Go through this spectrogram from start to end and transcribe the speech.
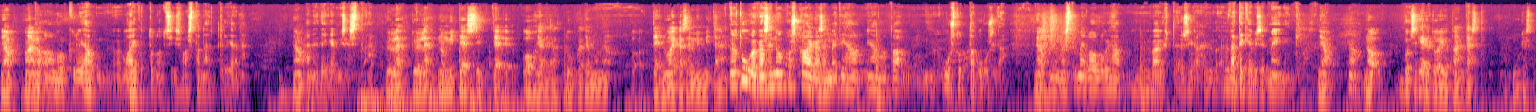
joo, aivan. On ollut kyllä ihan vaikuttunut siis vasta näyttelijänä Joo. hänen tekemisestään. Kyllä, kyllä. No miten sitten ohjaaja Tuukka Temmonen on tehnyt aikaisemmin mitään? No Tuukan kanssa en ole koskaan aikaisemmin, että ihan, ihan tota, uustuttavuus. Ja Joo, mun mielestä meillä on ollut ihan hyvä yhteys ja hyvä, hyvä tekemisen meininki. joo. Joo. No voiko se kertoa jotain tästä uudesta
